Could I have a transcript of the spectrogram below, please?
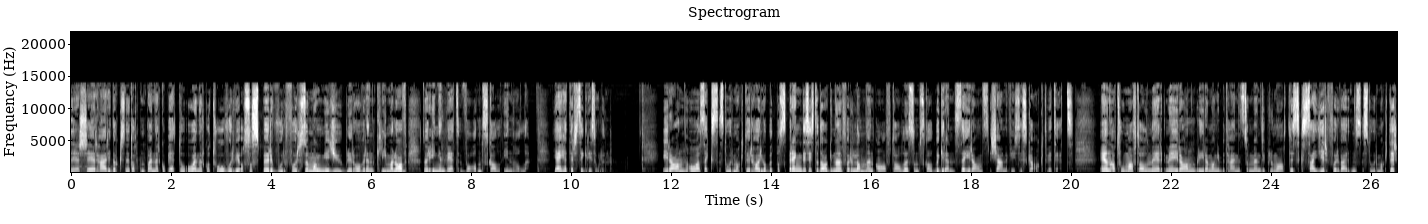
Det skjer her i Dagsnytt 18 på NRK P2 og NRK2, hvor vi også spør hvorfor så mange jubler over en klimalov når ingen vet hva den skal inneholde. Jeg heter Sigrid Solund. Iran og seks stormakter har jobbet på spreng de siste dagene for å lande en avtale som skal begrense Irans kjernefysiske aktivitet. En atomavtale med, med, Iran blir av mange betegnet som en diplomatisk seier for verdens stormakter,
